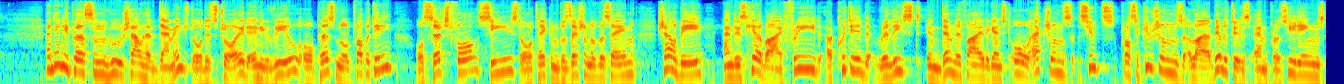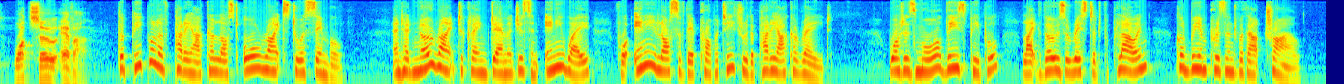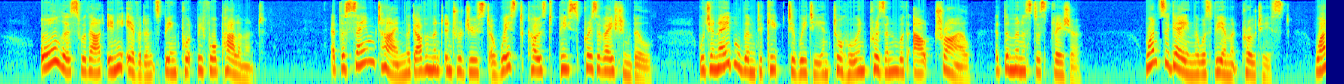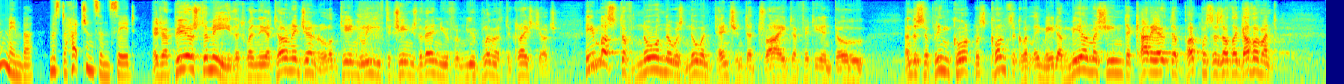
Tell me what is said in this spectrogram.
and any person who shall have damaged or destroyed any real or personal property, or searched for, seized, or taken possession of the same, shall be, and is hereby freed, acquitted, released, indemnified against all actions, suits, prosecutions, liabilities, and proceedings whatsoever. The people of Parihaka lost all rights to assemble, and had no right to claim damages in any way for any loss of their property through the Parihaka raid. What is more, these people, like those arrested for ploughing, could be imprisoned without trial. All this without any evidence being put before Parliament. At the same time, the government introduced a West Coast Peace Preservation Bill, which enabled them to keep Te Whiti and Tohu in prison without trial, at the minister's pleasure. Once again there was vehement protest. One member, Mr Hutchinson, said, It appears to me that when the Attorney General obtained leave to change the venue from New Plymouth to Christchurch, he must have known there was no intention to try Te Whiti and Tohu, and the Supreme Court was consequently made a mere machine to carry out the purposes of the government.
